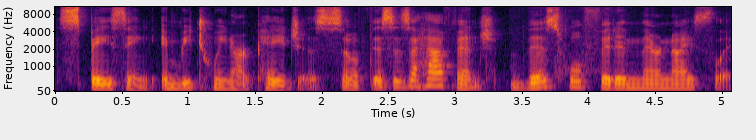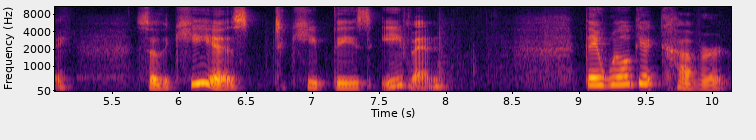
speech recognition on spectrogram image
spacing in between our pages. So if this is a half inch, this will fit in there nicely. So the key is to keep these even. They will get covered,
